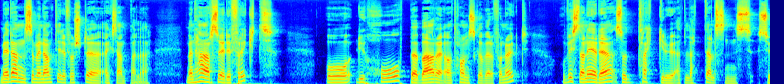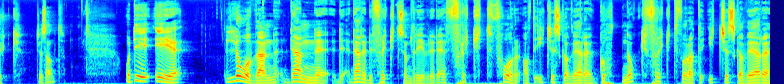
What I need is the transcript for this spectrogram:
med den som jeg nevnte i det første eksempelet. Men her så er det frykt, og du håper bare at han skal være fornøyd. Og hvis han er det, så trekker du et lettelsens sukk. Ikke sant? Og det er loven den, Der er det frykt som driver det. Det er frykt for at det ikke skal være godt nok. Frykt for at det ikke skal være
